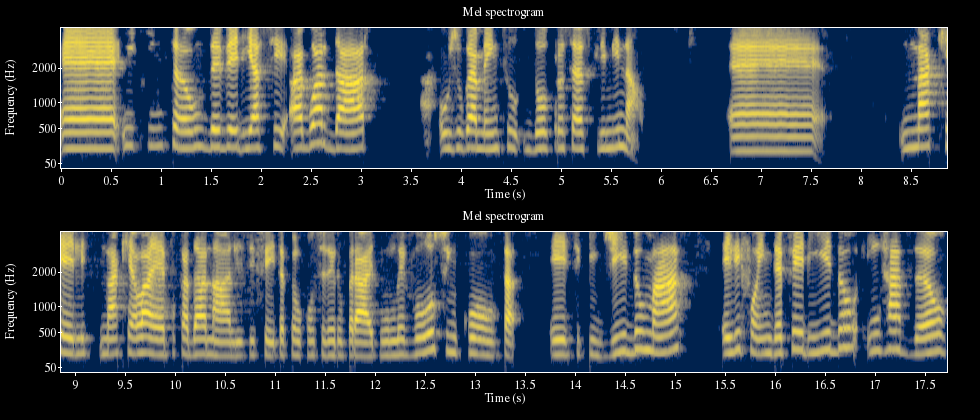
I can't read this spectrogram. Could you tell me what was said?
é, e que então deveria se aguardar o julgamento do processo criminal. É, naquele, naquela época da análise feita pelo conselheiro Braido, levou-se em conta esse pedido, mas ele foi indeferido em razão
